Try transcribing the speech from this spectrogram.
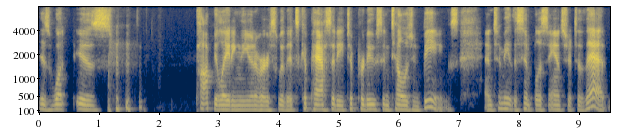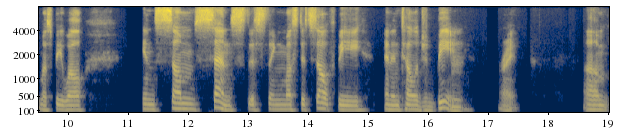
is what is populating the universe with its capacity to produce intelligent beings. And to me the simplest answer to that must be well in some sense this thing must itself be an intelligent being right? Um,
